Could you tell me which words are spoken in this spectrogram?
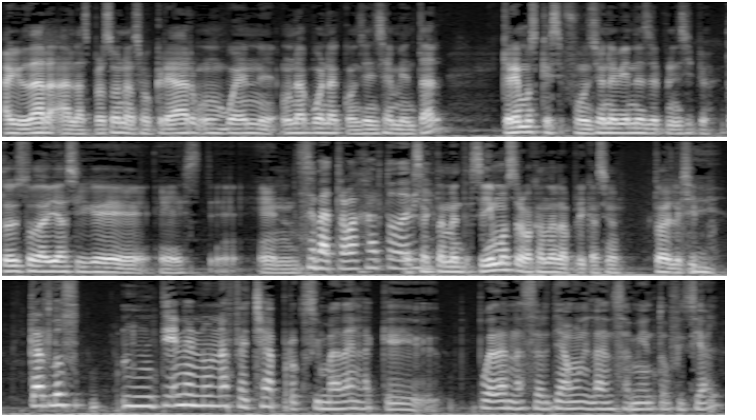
ayudar a las personas o crear un buen una buena conciencia ambiental, queremos que funcione bien desde el principio. Entonces todavía sigue este, en... Se va a trabajar todavía. Exactamente, seguimos trabajando en la aplicación, todo el equipo. Carlos, mm, ¿tienen una fecha aproximada en la que puedan hacer ya un lanzamiento oficial?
